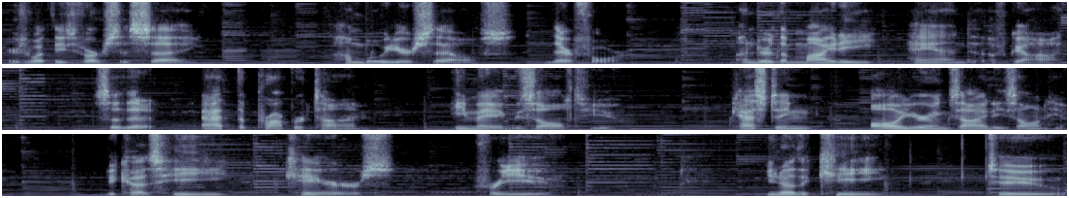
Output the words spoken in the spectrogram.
here's what these verses say Humble yourselves, therefore, under the mighty hand of God, so that at the proper time he may exalt you, casting all your anxieties on him, because he cares for you. You know, the key to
